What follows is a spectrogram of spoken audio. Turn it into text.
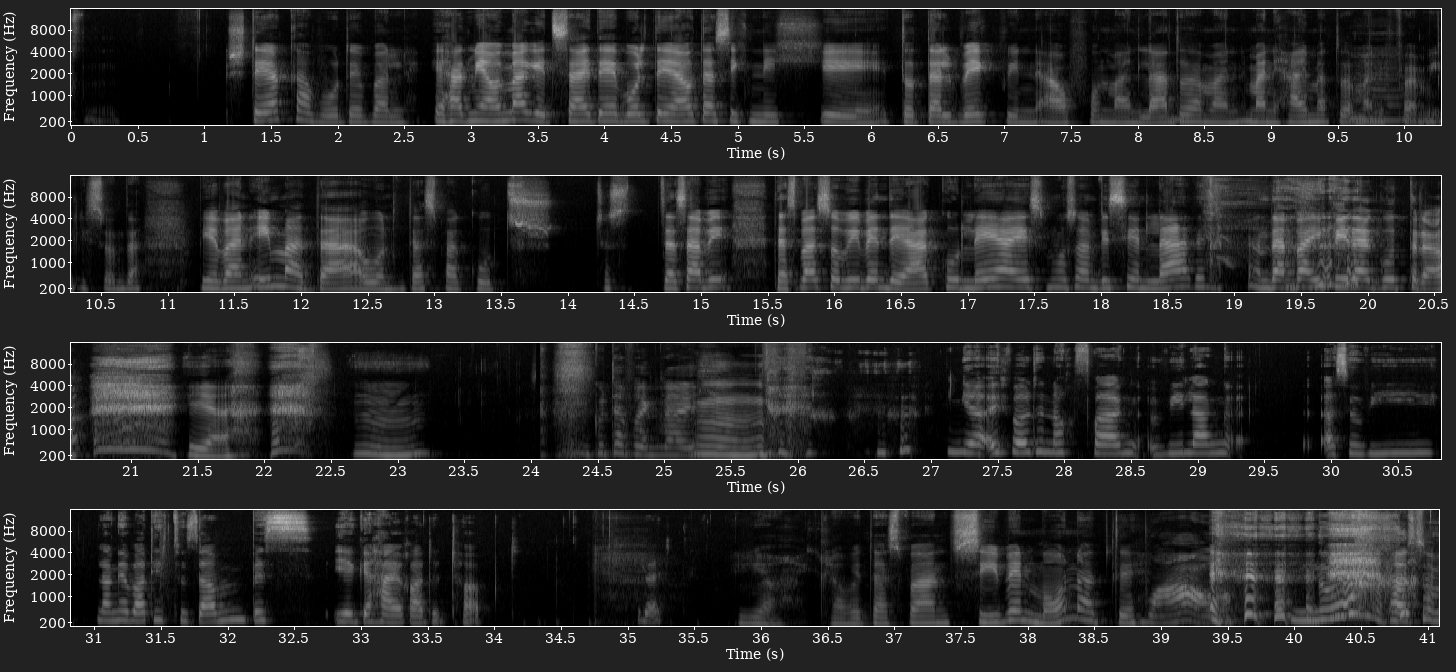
stärker wurde, weil er hat mir auch immer gezeigt, er wollte auch, dass ich nicht äh, total weg bin, auch von meinem Land oder mein, meine Heimat oder meine mhm. Familie, sondern wir waren immer da und das war gut. Das, das, ich, das war so wie wenn der Akku leer ist, muss man ein bisschen laden und dann war ich wieder gut drauf. Ja. Hm. Guter Vergleich. Hm. Ja, ich wollte noch fragen, wie lange, also wie lange wart ihr zusammen, bis ihr geheiratet habt? Vielleicht. Ja, ich glaube, das waren sieben Monate. Wow. Nur? Also,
